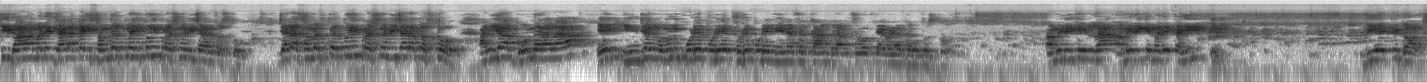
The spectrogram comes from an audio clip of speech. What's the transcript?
की गावामध्ये ज्याला काही समजत नाही तोही प्रश्न विचारत असतो. ज्याला समजतं तोही प्रश्न विचारत असतो. आणि या गोंधळाला एक इंजन म्हणून पुढे पुढे पुढे पुढे नेण्याचं काम ग्रामसेवक त्यावेळेला करत असतो. अमेरिकेला अमेरिकेमध्ये काही V I P dogs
